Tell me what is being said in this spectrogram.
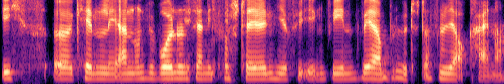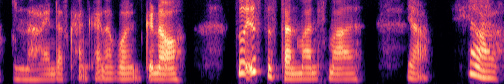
Ichs äh, kennenlernen und wir wollen uns ja nicht Ich. verstellen hier für irgendwen. Wäre blöd, das will ja auch keiner. Nein, das kann keiner wollen. Genau. So ist es dann manchmal. Ja. Ja.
